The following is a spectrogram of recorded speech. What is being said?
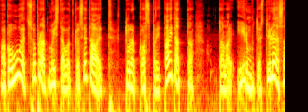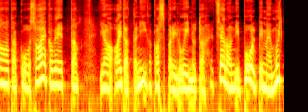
aga uued sõbrad mõistavad ka seda, et tuleb Kasparit aidata, talle hirmudest üle saada, koos aega veeta ja aidata nii ka Kasparil uinuda, et seal on nii poolpime mutt,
